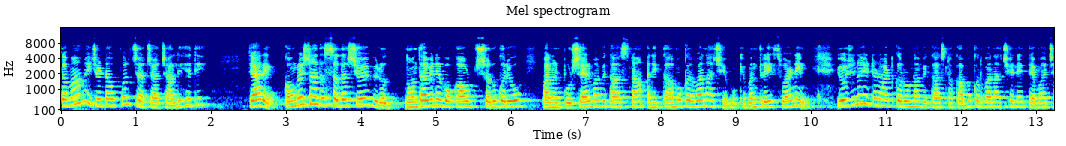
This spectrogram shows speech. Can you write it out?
તમામ એજન્ડા ઉપર ચર્ચા ચાલી હતી ત્યારે કોંગ્રેસના દસ સદસ્યોએ વિરોધ નોંધાવીને વોકઆઉટ શરૂ કર્યો. પાલનપુર શહેરમાં વિકાસના અનેક કામો કરવાના છે. મુખ્યમંત્રી સ્વર્ણિમ યોજના હેઠળ આઠ કરોડના વિકાસના કામો કરવાના છે ને તેમજ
